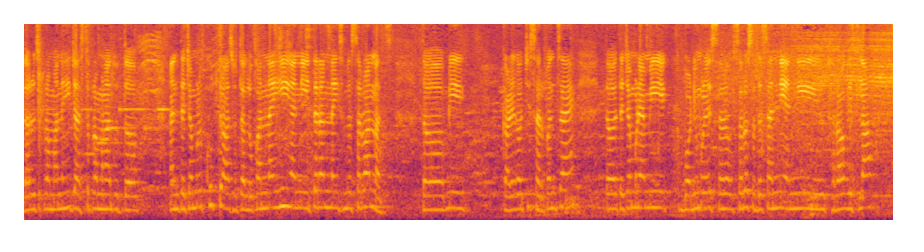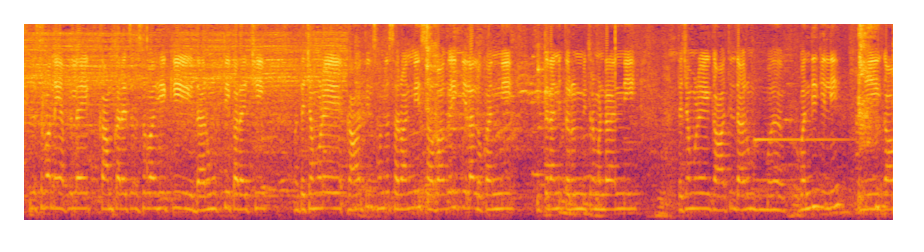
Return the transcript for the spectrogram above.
दारूचं प्रमाणही जास्त प्रमाणात होतं. आणि त्याच्यामुळे खूप त्रास होता. लोकांनाही आणि इतरांनाही समजा सर्वांनाच. तर मी काळेगावची सरपंच आहे. तर त्याच्यामुळे आम्ही एक बॉडीमुळे सर्व सर्व सदस्यांनी यांनी ठराव घेतला. जसं बा नाही आपल्याला एक काम करायचं जसं बा हे की दारूमुक्ती करायची. त्याच्यामुळे गावातील समजा सर्वांनी सहभागही केला लोकांनी इतरांनी तरुण मित्रमंडळांनी त्याच्यामुळे गावातील दारू ब- बंदी केली आणि गाव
